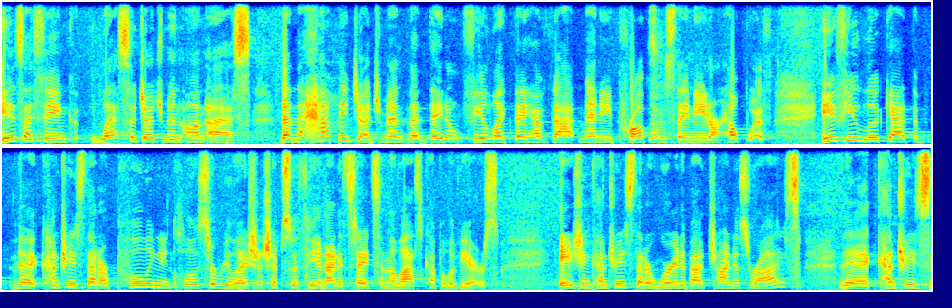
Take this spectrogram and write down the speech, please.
is, I think, less a judgment on us than the happy judgment that they don't feel like they have that many problems they need our help with. If you look at the, the countries that are pulling in closer relationships with the United States in the last couple of years, Asian countries that are worried about China's rise, the countries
